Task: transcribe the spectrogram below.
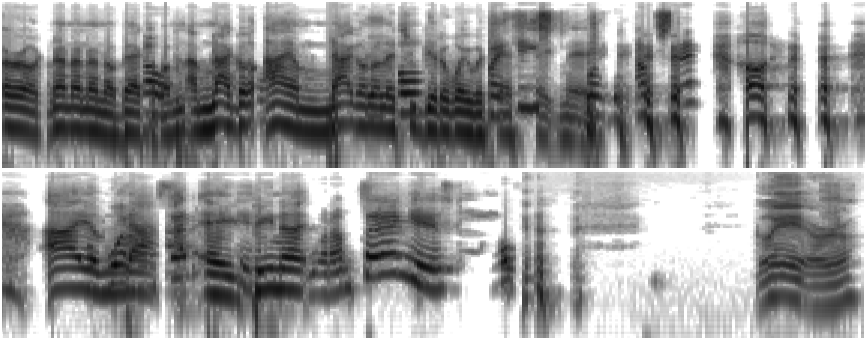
Earl, no, no, no, no, back No. up. I'm, I'm not going. I am not going to let you oh, get away with But that statement. I'm saying, oh, I am What not. saying Hey, is- Peanut. what I'm saying is, Go ahead, Earl.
